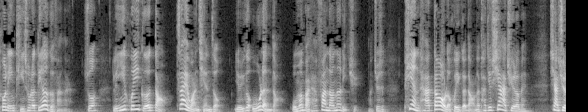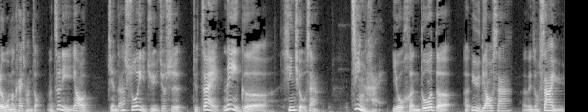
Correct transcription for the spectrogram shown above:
托林提出了第二个方案，说离辉格岛再往前走有一个无人岛，我们把它放到那里去啊，就是骗他到了辉格岛，那他就下去了呗。下去了，我们开船走。这里要。简单说一句，就是就在那个星球上，近海有很多的呃玉雕鲨，呃那种鲨鱼。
